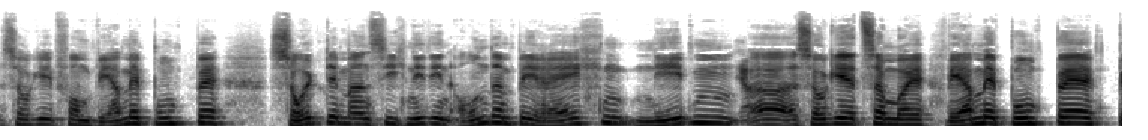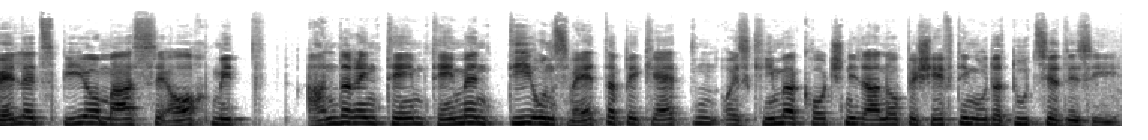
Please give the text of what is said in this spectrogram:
sage ich, vom Wärmepumpe. Sollte man sich nicht in anderen Bereichen neben, ja. äh, sage ich jetzt einmal, Wärmepumpe, Pellets, Biomasse auch mit anderen Themen, die uns weiter begleiten, als Klimacoach nicht auch noch beschäftigen oder tut sie das eh?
